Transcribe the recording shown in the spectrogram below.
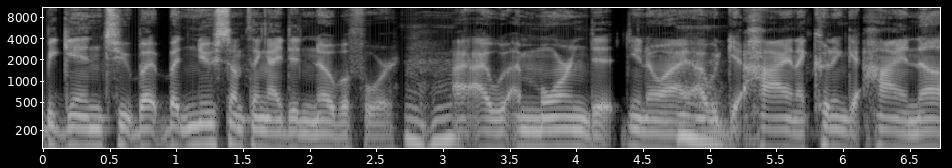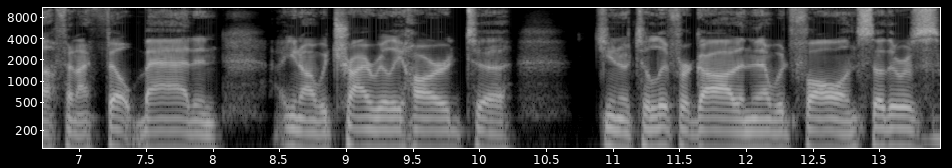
begin to but but knew something I didn't know before. Mhm. I, I, I mourned it. You know, I, I would get high and I couldn't get high enough, and I felt bad, and you know, I would try really hard to, you know, to live for God, and then I would fall, and so there was.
